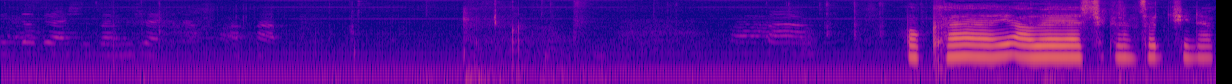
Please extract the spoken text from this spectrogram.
Widzowie, ja się z wami żegnam. Pa, pa. Okej, ale ja jeszcze kręcę odcinek.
